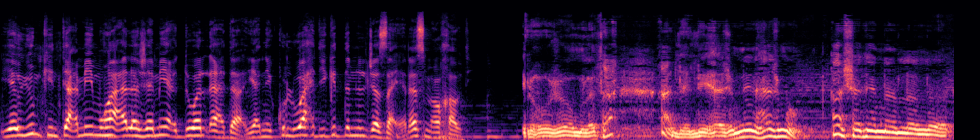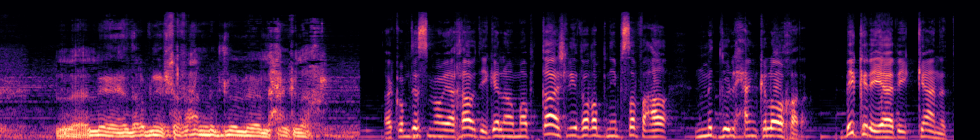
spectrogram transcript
يمكن تعميمها على جميع الدول الأعداء. يعني كل واحد يقدم للجزائر. اسمعوا خوتي الهجوم ولا تاع اللي هاجمني نهاجمه اش هذه اللي ضربني بصفعة نمدلو الحنك الآخر. راكم تسمعوا يا خوتي قال لهم ما بقاش اللي ضربني بصفعة نمدلو الحنك الآخر. بكري هذه كانت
